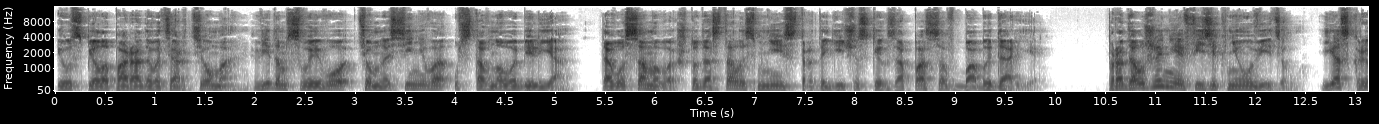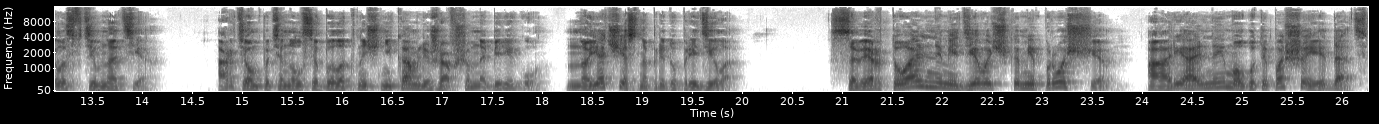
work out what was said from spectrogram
и успела порадовать Артема видом своего темно-синего уставного белья, того самого, что досталось мне из стратегических запасов бабы Дарьи. Продолжение физик не увидел. Я скрылась в темноте. Артем потянулся было к ночникам, лежавшим на берегу, но я честно предупредила. С виртуальными девочками проще, а реальные могут и по шее дать.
